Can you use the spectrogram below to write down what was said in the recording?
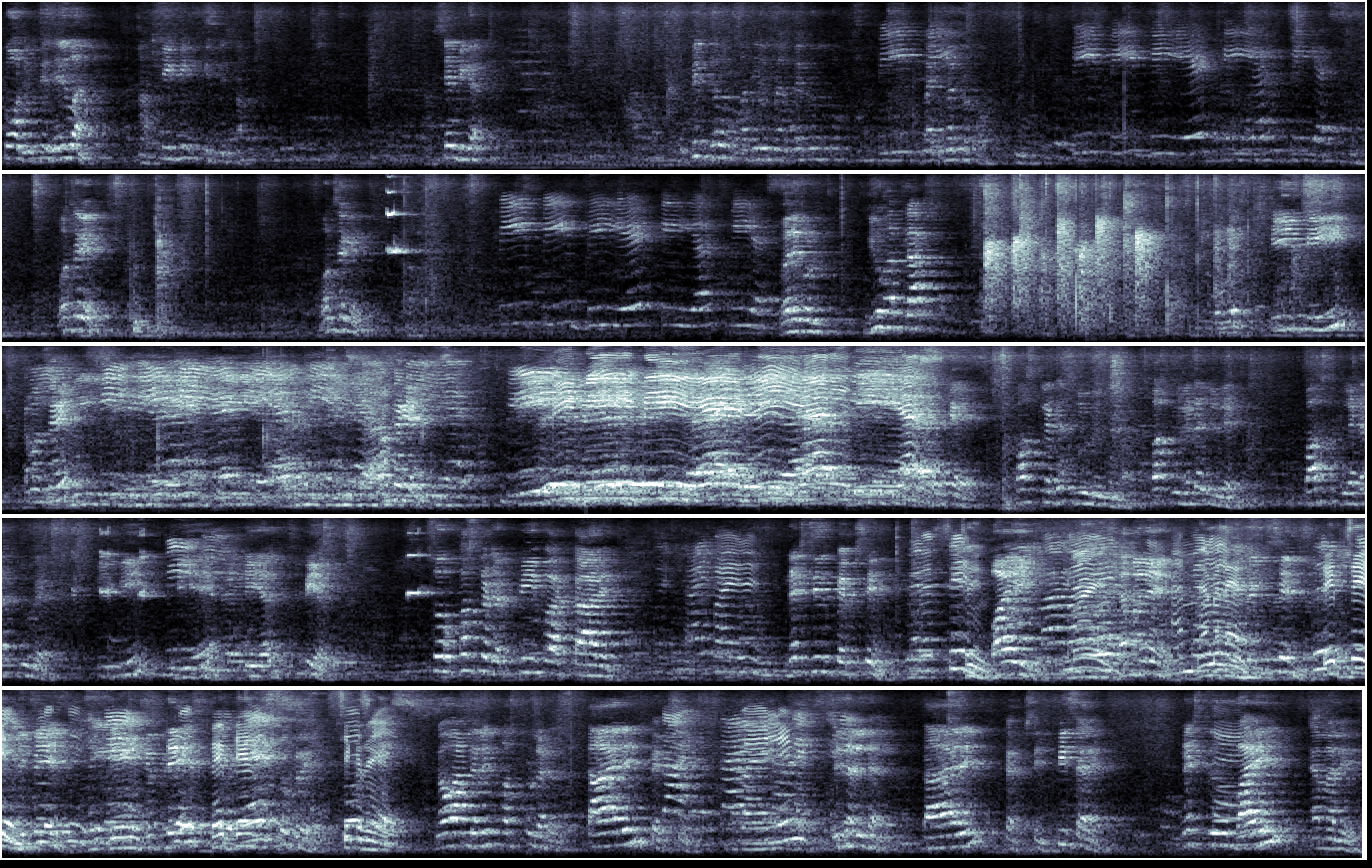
Cone, if it is anyone, ah, keep it, keep this one. Say bigger. Please go, what is my microphone? P, P, microphone. P, P, B, A, T, F, P, S. Once again. Once again. P, P, B, A, T, F, P, S. Very good. Give her claps. So first letter P for Tarin. Next is pepsin. Sin. Bi. Bi. Amylin. Amylin. Trypsin. Trypsin. Lipase. Peptidase. Peptidase. Sucrase. Now I am telling first two letters. Tyrin, pepsin. Listen, listen. Tyrin, pepsin. P silent. Next uh, bi amylin.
